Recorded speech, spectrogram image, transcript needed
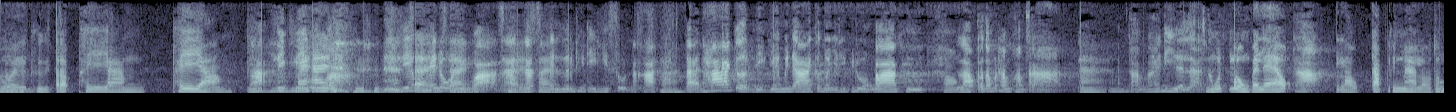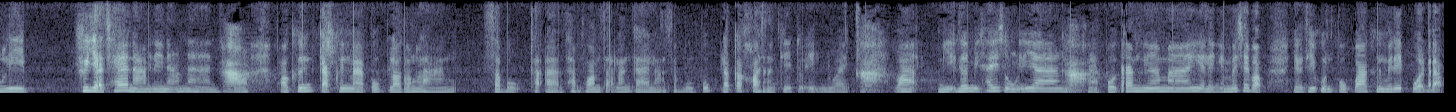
ด้วยอืม คือจะพยายามพยายามค่ะเนาะหลีกเลี่ยงไม่ดีให้กว่าหลีกเลี่ยงไม่ให้โดนใช่ดีกว่าใช่น่าน่าจะใช่เป็นเรื่องที่ดีที่สุดนะคะ ค่ะ แต่ถ้าเกิดหลีกเลี่ยงไม่ได้ก็เหมือนอย่างที่พี่ดวงว่าคือ ต้องเราก็ต้องมาทำความสะอาดอ่าอืมทำให้ดีเลยแหละสมมติลงไปแล้ว ค่ะ เรากลับขึ้นมาเราต้องรีบ คืออย่าแช่น้ำในน้ำนานค่ะเนาะพอขึ้นกลับขึ้นมาปุ๊บเราต้องล้างสบู่อ่าทำความสะอาดร่างกายล้างสบู่ปุ๊บแล้วก็คอยสังเกตตัวเองด้วย ค่ะ ว่ามีเริ่มมีไข้สูงหรือยังค่ะอ่าปวดกล้ามเนื้อไหมอะไรเงี้ยไม่ใช่แบบอย่างที่คุณปุ๊กว่าคือไม่ได้ปวดแบบ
